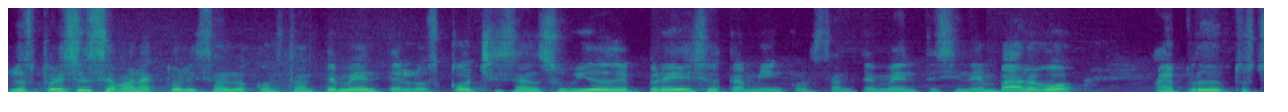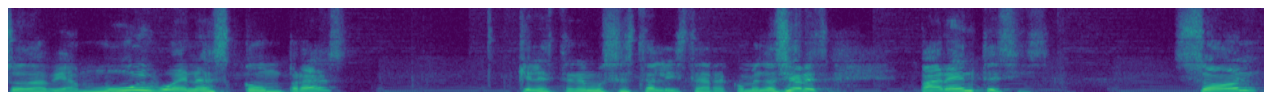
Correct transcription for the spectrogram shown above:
Los precios se van actualizando constantemente, los coches han subido de precio también constantemente. Sin embargo, hay productos todavía muy buenas compras que les tenemos esta lista de recomendaciones. Paréntesis, son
